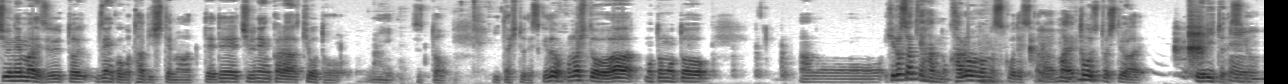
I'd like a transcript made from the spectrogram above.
中年までずっと全国を旅して回って、で、中年から京都にずっといた人ですけど、この人はもともと、あのー弘前藩の家老の息子ですから、うん。まあ、当時としてはエリートですよ。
